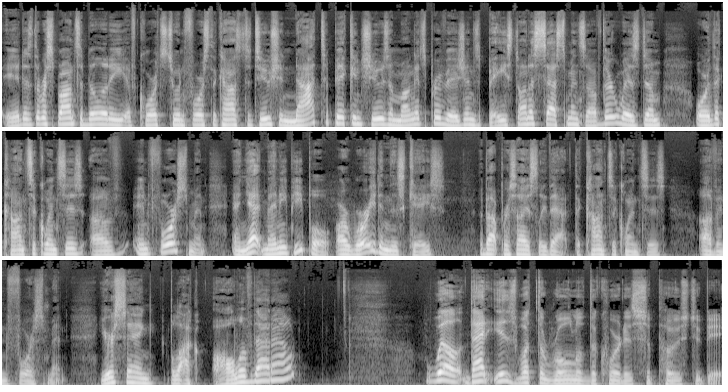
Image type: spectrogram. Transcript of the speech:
it is the responsibility of courts to enforce the Constitution, not to pick and choose among its provisions based on assessments of their wisdom or the consequences of enforcement. And yet, many people are worried in this case about precisely that the consequences of enforcement. You're saying block all of that out? Well, that is what the role of the court is supposed to be.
